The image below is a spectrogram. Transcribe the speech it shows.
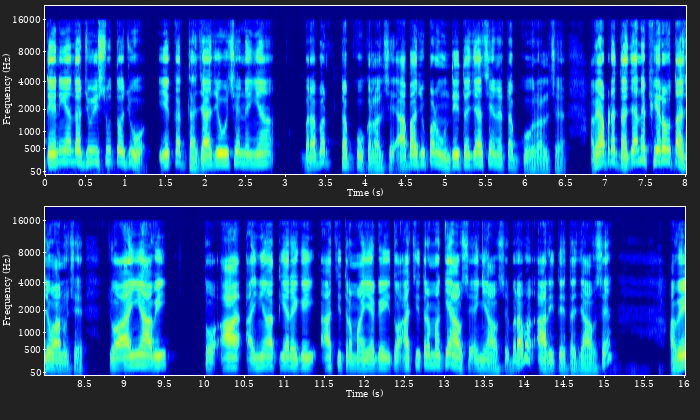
તેની અંદર જોઈશું તો જુઓ, એક ધજા જેવું છે ને અહીંયા બરાબર? ટપકું કરેલ છે. આ બાજુ પણ ઊંધી ધજા છે અને ટપકું કરેલ છે. હવે આપણે ધજાને ફેરવતા જવાનું છે. જો આ અહીંયા આવી, તો આ અહીંયા અત્યારે ગઈ, આ ચિત્રમાં અહીંયા ગઈ, તો આ ચિત્રમાં ક્યાં આવશે? અહીંયા આવશે. બરાબર? આ રીતે ધજા આવશે. હવે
